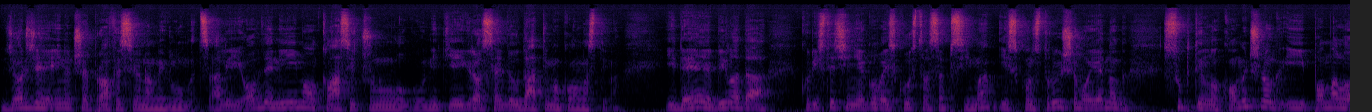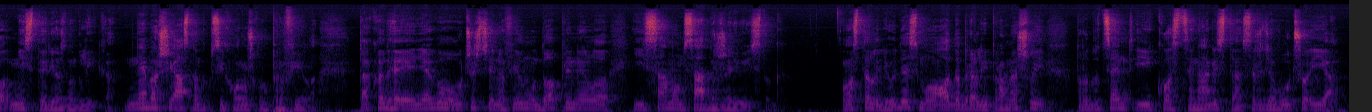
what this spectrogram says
Đorđe je inače profesionalni glumac, ali ovde nije imao klasičnu ulogu, niti je igrao sebe u datim okolnostima. Ideja je bila da, koristeći njegova iskustva sa psima, iskonstruišemo jednog subtilno komičnog i pomalo misterioznog lika, ne baš jasnog psihološkog profila, tako da je njegovo učešće na filmu doprinelo i samom sadržaju istog. Ostale ljude smo odabrali i pronašli, producent i ko-scenarista Srđa Vučo i ja –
